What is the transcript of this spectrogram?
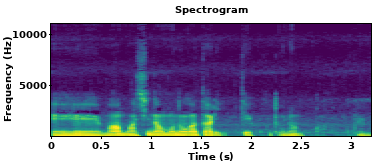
えー、まあマシな物語ってことなんかこれも。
